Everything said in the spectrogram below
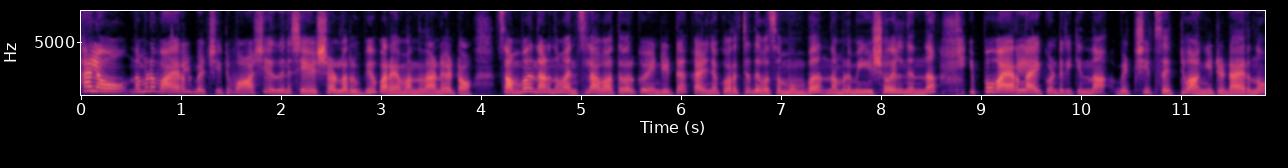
ഹലോ നമ്മുടെ വൈറൽ ബെഡ്ഷീറ്റ് വാഷ് ചെയ്തതിന് ശേഷമുള്ള റിവ്യൂ പറയാൻ വന്നതാണ് കേട്ടോ. സംഭവം എന്താണെന്ന് മനസ്സിലാവാത്തവർക്ക് വേണ്ടിയിട്ട് കഴിഞ്ഞ കുറച്ച് ദിവസം മുമ്പ് നമ്മൾ മീഷോയിൽ നിന്ന് ഇപ്പോൾ വൈറലായിക്കൊണ്ടിരിക്കുന്ന ബെഡ്ഷീറ്റ് സെറ്റ് വാങ്ങിയിട്ടുണ്ടായിരുന്നു.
